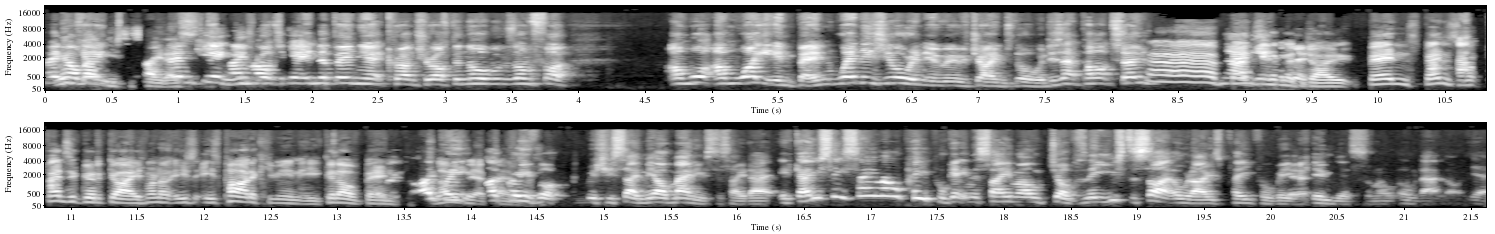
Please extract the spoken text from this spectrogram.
Ben my old mate King, used to say this. Ben King, you've got to get in the bin yet, Cruncher. After Norwood was on fire. I'm what I'm waiting, Ben. When is your interview with James Norwood? Is that part two? Ah, No, Ben's get a joke. Ben's Ben's Ben's a good guy. He's one of he's, he's part of the community. Good old Ben. I agree, bit I agree with what Richie saying. My old man used to say that. He'd go, you see, same old people getting the same old jobs. And he used to cite all those people being Yeah. curious and all, all that lot. Yeah.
